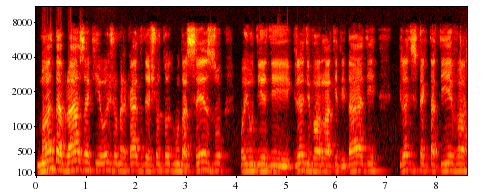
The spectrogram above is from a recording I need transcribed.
Manda a brasa que hoje o mercado deixou todo mundo aceso, foi um dia de grande volatilidade, grande expectativa.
